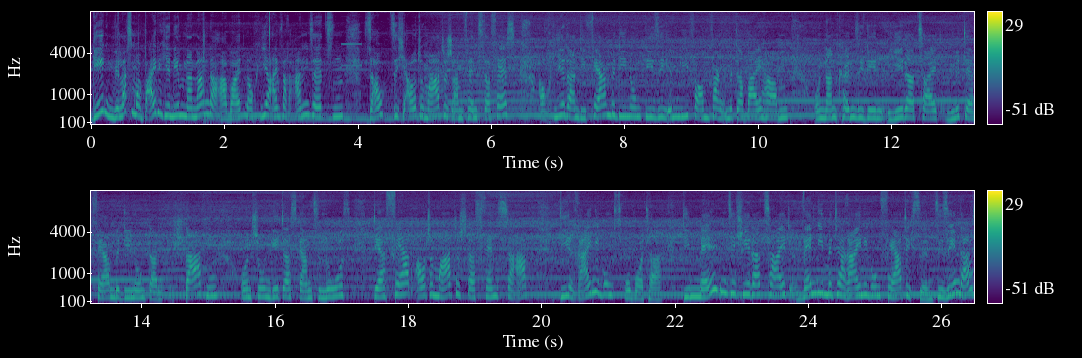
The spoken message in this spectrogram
gegen. Wir lassen mal beide hier nebeneinander arbeiten. Auch hier einfach ansetzen, saugt sich automatisch am Fenster fest. Auch hier dann die Fernbedienung, die Sie im Lieferumfang mit dabei haben. Und dann können Sie den jederzeit mit der Fernbedienung dann starten und schon geht das Ganze los. Der fährt automatisch das Fenster ab. Die Reinigungsroboter, die melden sich jederzeit, wenn die mit der Reinigung fertig sind. Sie sehen das?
